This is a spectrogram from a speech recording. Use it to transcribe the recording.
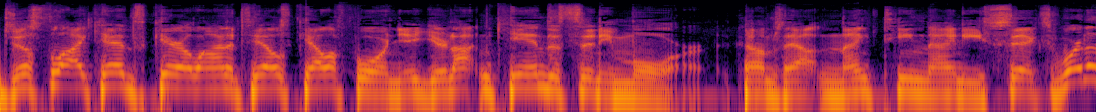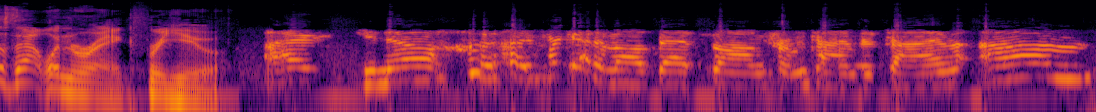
Just like Heads Carolina, Tails California, you're not in Kansas anymore. It comes out in 1996. Where does that one rank for you? I, you know, I forget about that song from time to time. Um,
